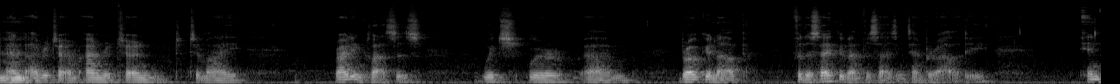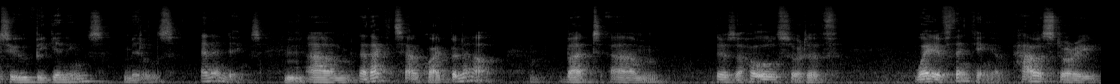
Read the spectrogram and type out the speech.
Mm-hmm. And I return, I'm returned to my writing classes, which were um, broken up for the sake of emphasizing temporality into beginnings, middles, and endings. Mm. Um, now that can sound quite banal, but um, there's a whole sort of way of thinking of how a story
